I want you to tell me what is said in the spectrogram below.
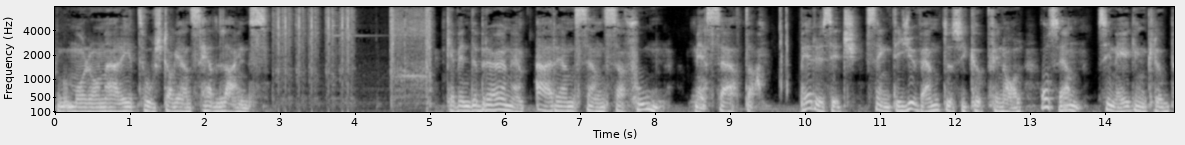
God morgon, här är torsdagens headlines. Kevin De Bruyne är en sensation med Z. Perisic sänkte Juventus i cupfinal och sen sin egen klubb.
